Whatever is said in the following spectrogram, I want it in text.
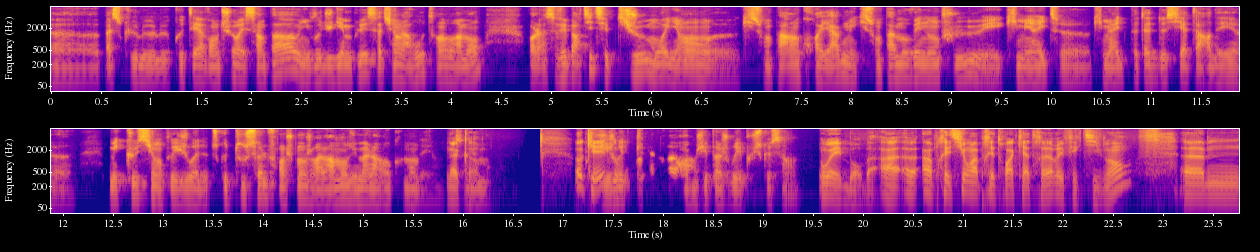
euh, parce que le, le, côté aventure est sympa. Au niveau du gameplay, ça tient la route, hein, vraiment. Voilà, ça fait partie de ces petits jeux moyens euh, qui sont pas incroyables, mais qui sont pas mauvais non plus et qui méritent, qui méritent peut-être de s'y attarder mais que si on peut y jouer à deux. Parce que tout seul, franchement, j'aurais vraiment du mal à recommander. Hein, D'accord. Ok. J'ai joué 4 heures, hein, j'ai pas joué plus que ça. Hein. Oui, bon, bah, ah, euh, impression après 3-4 heures, effectivement. Euh,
